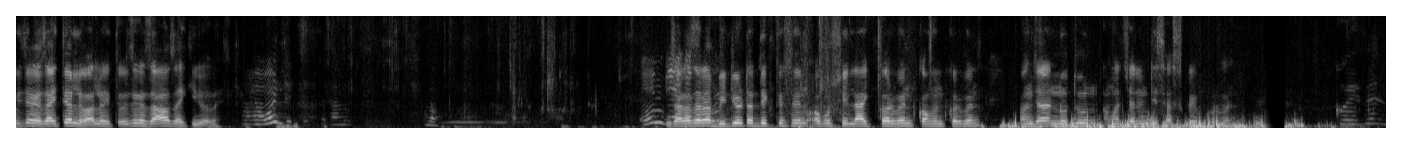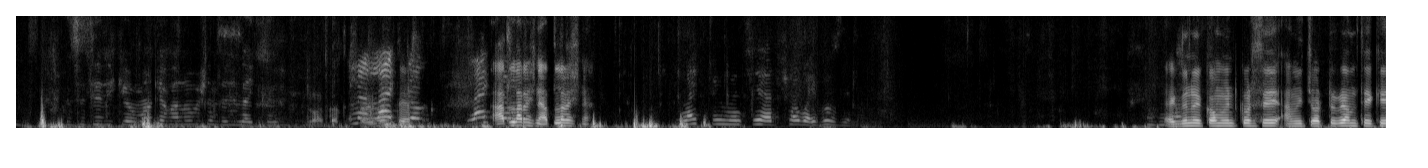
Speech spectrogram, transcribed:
ওই জায়গায় যাইতে পারলে ভালো হইতো ওই জায়গায় যাওয়া যায় কীভাবে? যারা যারা ভিডিওটা দেখতেছেন অবশ্যই লাইক করবেন কমেন্ট করবেন এবং যারা নতুন আমার চ্যানেলটি সাবস্ক্রাইব করবেন। না না। একজনের কমেন্ট করছে আমি চট্টগ্রাম থেকে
